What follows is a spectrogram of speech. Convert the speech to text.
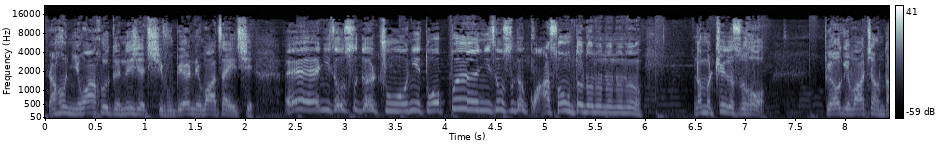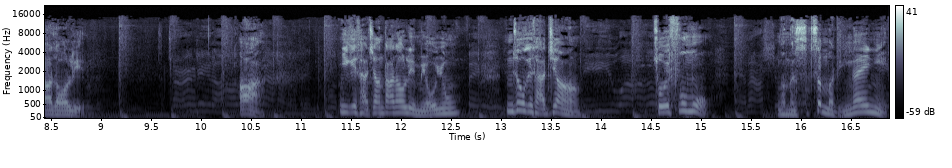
然后你娃会跟那些欺负别人的娃在一起，哎，你就是个猪，你多笨，你就是个瓜怂，等等等等等等。那么这个时候，不要给娃讲大道理。啊，你给他讲大道理没有用，你就给他讲，作为父母，我们是怎么的爱你，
